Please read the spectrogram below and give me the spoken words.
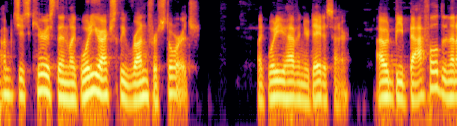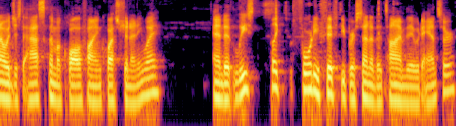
I'm just curious. Then, like, what do you actually run for storage? Like, what do you have in your data center?" I would be baffled, and then I would just ask them a qualifying question anyway, and at least like 40, 50 percent of the time they would answer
